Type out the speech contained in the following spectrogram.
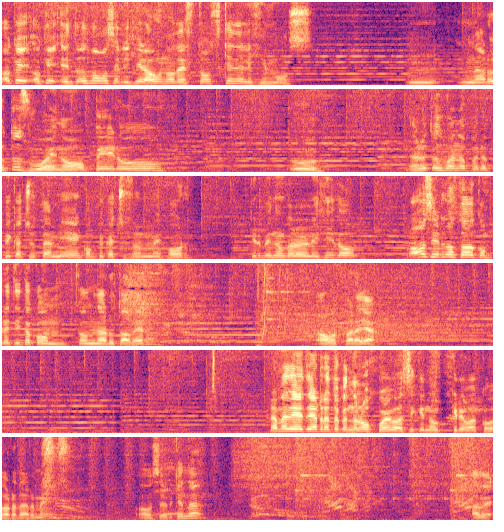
Ok, ok, entonces vamos a elegir a uno de estos. ¿Quién elegimos? Mm, Naruto es bueno, pero... Uh, Naruto es bueno, pero Pikachu también. Con Pikachu son mejor. Kirby nunca lo he elegido. Vamos a irnos todo completito con, con Naruto, a ver. Vamos para allá. Realmente ya tiene rato que no lo juego, así que no creo acordarme. Vamos a ver qué onda. A ver.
